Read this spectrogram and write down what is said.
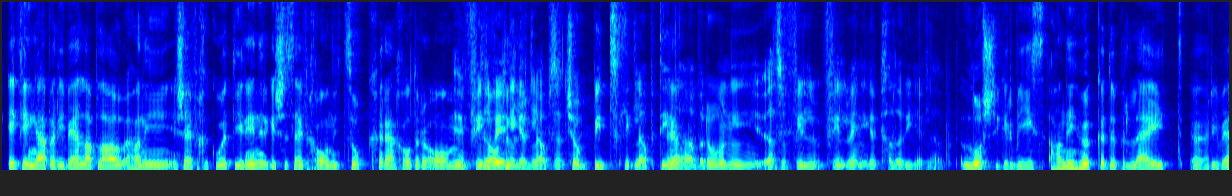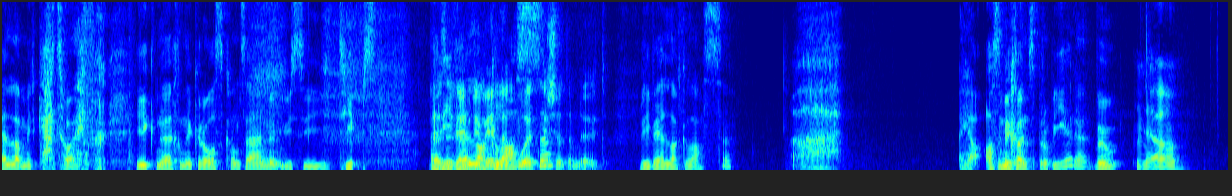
Ich finde eben Rivella Blau habe ich, ist einfach eine gute Erinnerung. Ist das einfach ohne Zucker? Oder ohne, Viel oder, weniger, glaube ich. Es hat schon ein bisschen, glaube ich, drin, Ja. aber ohne, also viel, viel weniger Kalorien, glaube ich. Lustigerweise habe ich heute überlegt, äh, Rivella, wir geben hier einfach irgendwelchen Grosskonzernen unsere Tipps. Äh, Also, Rivella, Rivella gut Glasse. ist oder nicht? Rivella Glasse. Ah. Ja, also wir können es probieren, weil Ja.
